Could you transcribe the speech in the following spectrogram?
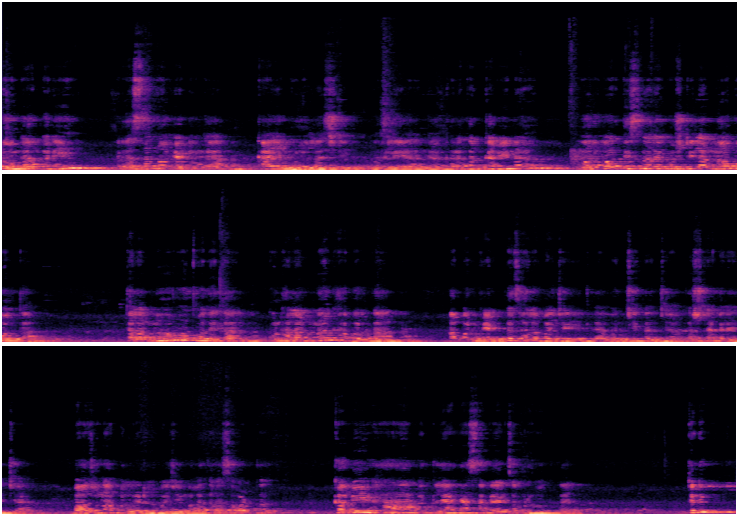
डोंगा परी रस नव्हे डोंगा. काय भुललाशी भरले अंगा. खरं तर कवीनं वरवर दिसणाऱ्या गोष्टीला न बोलता त्याला न महत्त्व देता कुणाला न घाबरता आपण व्यक्त झालं पाहिजे इथल्या वंचितांच्या कष्टकऱ्यांच्या बाजूने आपण लढलं पाहिजे. मला तर असं वाटतं कवी हा इथल्या ह्या सगळ्यांचा प्रवक्ता आहे. त्यांनी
